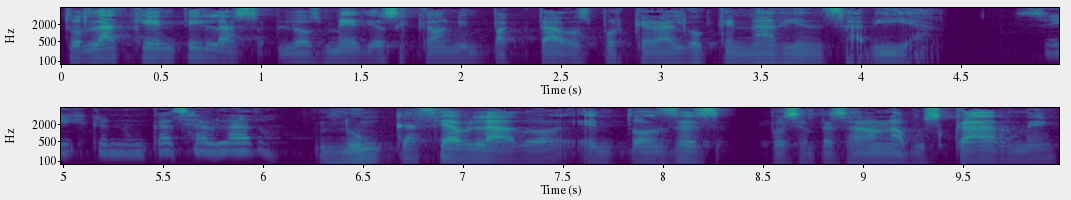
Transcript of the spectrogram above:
Toda la gente y las, los medios se quedaron impactados porque era algo que nadie sabía. Sí, que nunca se ha hablado. Nunca se ha hablado, entonces pues empezaron a buscarme.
